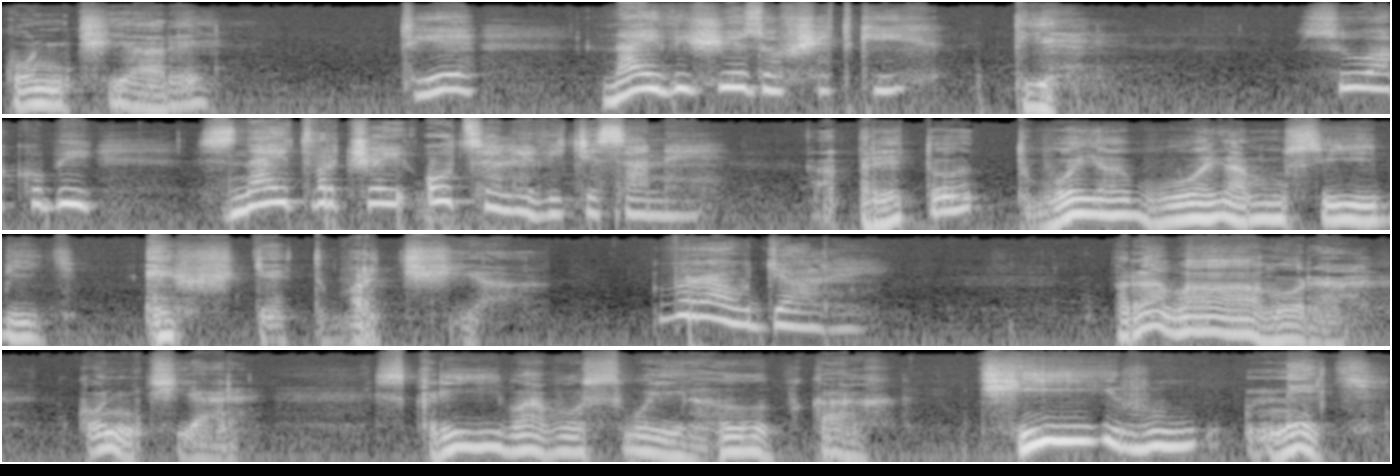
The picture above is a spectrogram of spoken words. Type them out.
končiare? Tie najvyššie zo všetkých? Tie. Sú akoby z najtvrdšej ocele vytesané. A preto tvoja vôľa musí byť ešte tvrdšia. Vrav ďalej. Pravá hora, končiar, skrýva vo svojich hĺbkach číru meď.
